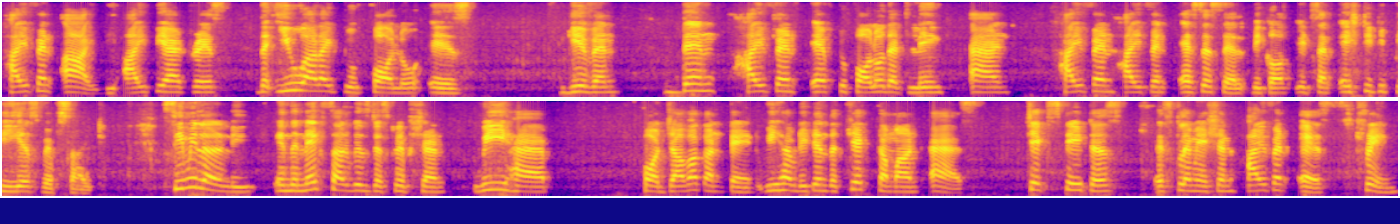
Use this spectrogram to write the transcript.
hyphen i the ip address the uri to follow is given then hyphen f to follow that link and hyphen hyphen ssl because it's an https website. Similarly in the next service description we have for Java content, we have written the check command as check status exclamation hyphen s string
